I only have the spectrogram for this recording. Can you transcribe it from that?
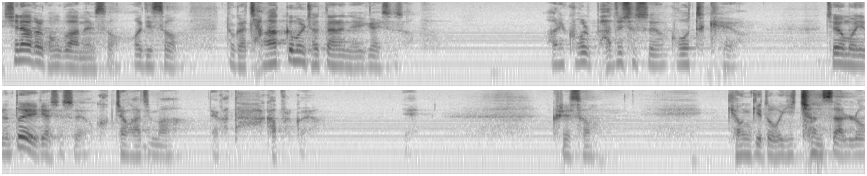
신학을 공부하면서 어디서 누가 장학금을 줬다는 얘기가 있어서 아니 그걸 받으셨어요? 그거 어떻게 해요? 제 어머니는 또 얘기하셨어요. 걱정하지 마. 내가 다 갚을 거야. 예. 그래서 경기도 이천쌀로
